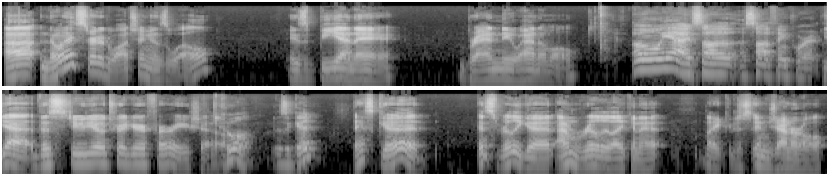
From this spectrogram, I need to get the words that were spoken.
Uh, know what I started watching as well is BNA, brand new animal. Oh yeah, I saw I saw a thing for it. Yeah, the Studio Trigger furry show. Cool. Is it good? It's good. It's really good. I'm really liking it. Like just in general.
